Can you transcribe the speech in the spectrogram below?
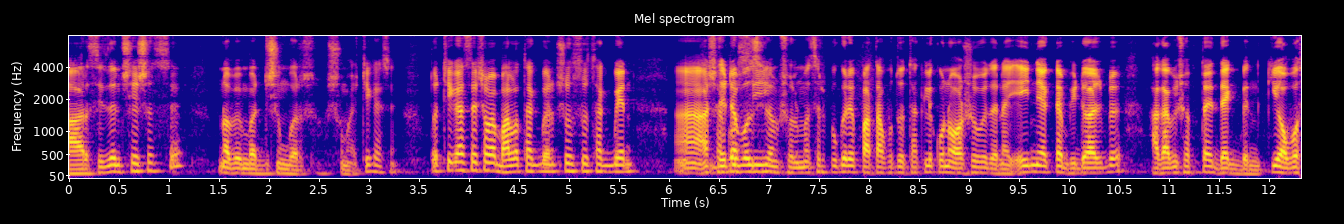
আর সিজন শেষ হচ্ছে নভেম্বর ডিসেম্বর সময় ঠিক আছে? তো ঠিক আছে সবাই ভালো থাকবেন সুস্থ থাকবেন। যেটা বলছিলাম শোল মাসের পুকুরে পাতা পুতো থাকলে কোনো অসুবিধা নাই। এই নিয়ে একটা ভিডিও আসবে আগামী সপ্তাহে দেখবেন কি অবস্থা।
